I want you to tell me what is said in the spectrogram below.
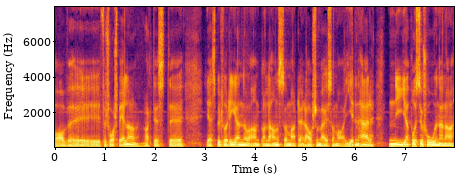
av försvarsspelarna faktiskt. Eh, Jesper Florén och Anton Lantz och Martin Rauschenberg som har i den här nya positionerna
